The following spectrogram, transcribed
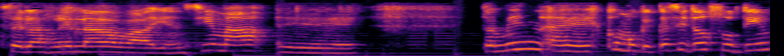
se las relava y encima eh, también eh, es como que casi todo su team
